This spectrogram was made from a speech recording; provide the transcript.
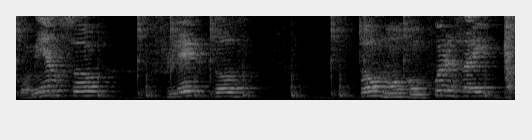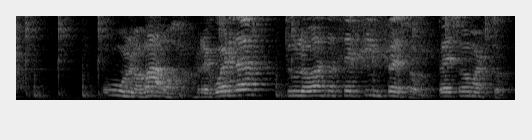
comienzo, flecto, tomo con fuerza y uno, vamos. Recuerda, tú lo vas a hacer sin peso, peso muerto.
